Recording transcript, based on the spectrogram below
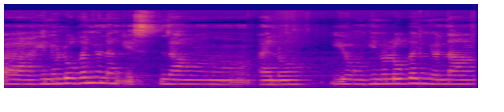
uh, hinulugan nyo ng, is, ng, ano, yung hinulugan nyo ng,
